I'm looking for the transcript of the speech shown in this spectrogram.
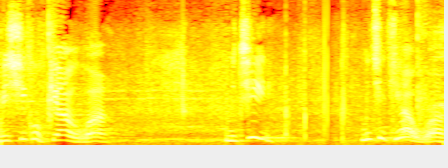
मिशी को क्या हुआ? मिची मिची, क्या हुआ?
